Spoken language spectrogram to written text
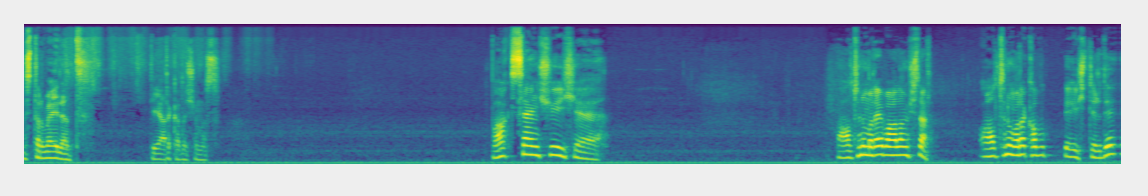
Mr. Wayland diye arkadaşımız. Bak sen şu işe. 6 numaraya bağlamışlar. 6 numara kabuk değiştirdi.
